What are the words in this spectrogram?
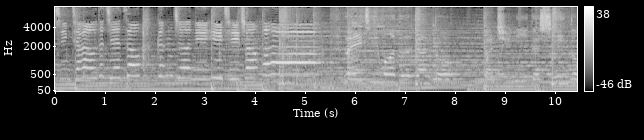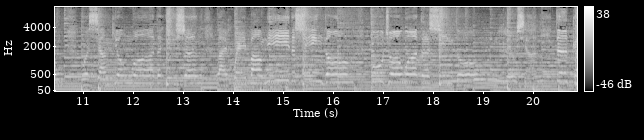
心跳的节奏起唱啊。累积我的感动，换取你的心动。我想用我的一生来回报你的心动，捕捉我的心动，留下你的感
